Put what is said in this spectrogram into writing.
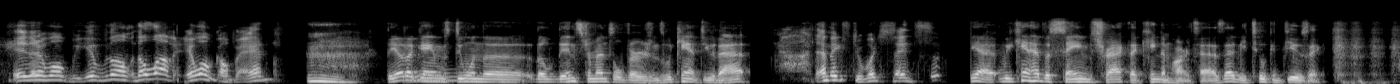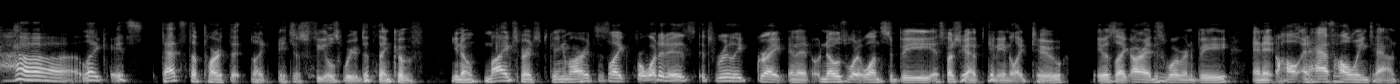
and then it won't be. It, they'll, they'll love it. It won't go bad. The other games doing the, the the instrumental versions, we can't do that. That makes too much sense. Yeah, we can't have the same track that Kingdom Hearts has. That'd be too confusing. Uh, like it's that's the part that like it just feels weird to think of. You know, my experience with Kingdom Hearts is like for what it is, it's really great and it knows what it wants to be. Especially after getting into like two, it was like, all right, this is where we're gonna be, and it it has Halloween Town.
